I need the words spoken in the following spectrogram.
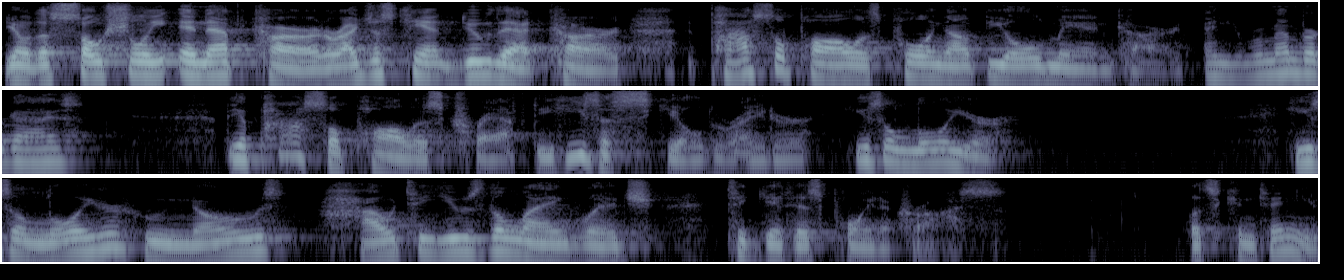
you know, the socially inept card, or I just can't do that card. Apostle Paul is pulling out the old man card. And you remember, guys, the Apostle Paul is crafty. He's a skilled writer. He's a lawyer. He's a lawyer who knows how to use the language to get his point across. Let's continue.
